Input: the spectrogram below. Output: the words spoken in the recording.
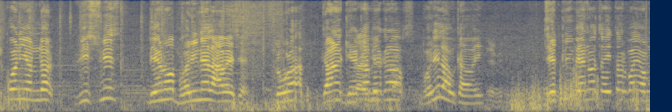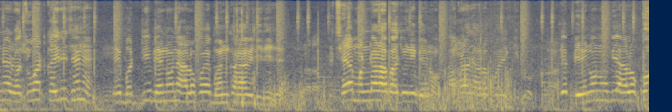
ઇકોની અંદર વીસ વીસ બહેનો ભરીને લાવે છે. ઢોળા જાણે ઘેટા બેકડા ભરી લાવતા હોય. જેટલી બહેનો ચૈતરભાઈ અમને રજૂઆત કરી છે ને એ બધી બહેનોને આ લોકોએ બંધ કરાવી દીધી છે. છે મંડળા બાજુની બહેનો હમણાં જ આ લોકોએ કીધું. કે બહેનોનું બી આ લોકો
